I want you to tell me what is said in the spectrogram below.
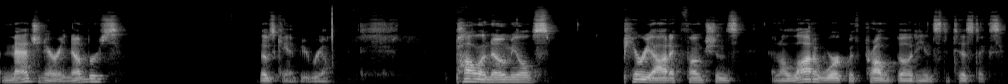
imaginary numbers, those can't be real, polynomials, periodic functions, and a lot of work with probability and statistics.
